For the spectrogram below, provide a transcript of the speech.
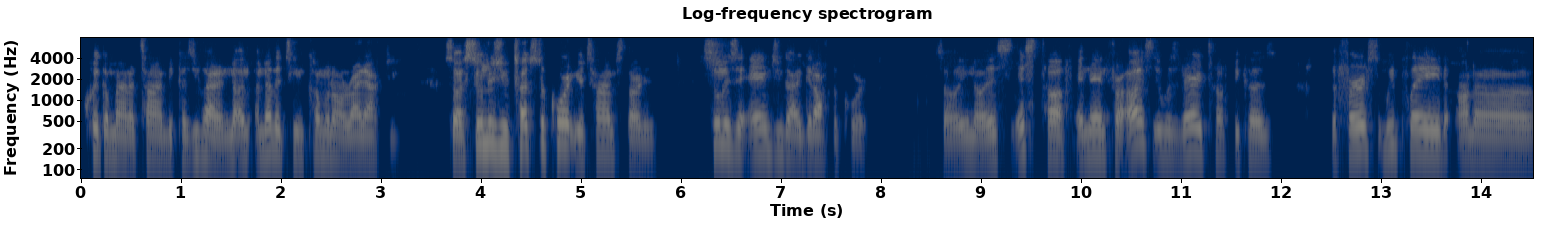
quick amount of time because you had an- another team coming on right after you. So as soon as you touch the court, your time started. As soon as it ends, you got to get off the court. So you know it's it's tough. And then for us, it was very tough because the first we played on a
